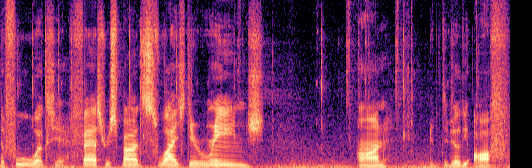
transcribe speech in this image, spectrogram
the full works here. Fast response, wide steer range, on, stability off,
